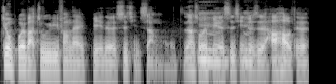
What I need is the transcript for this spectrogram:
就不会把注意力放在别的事情上了。那所谓别的事情，就是好好的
